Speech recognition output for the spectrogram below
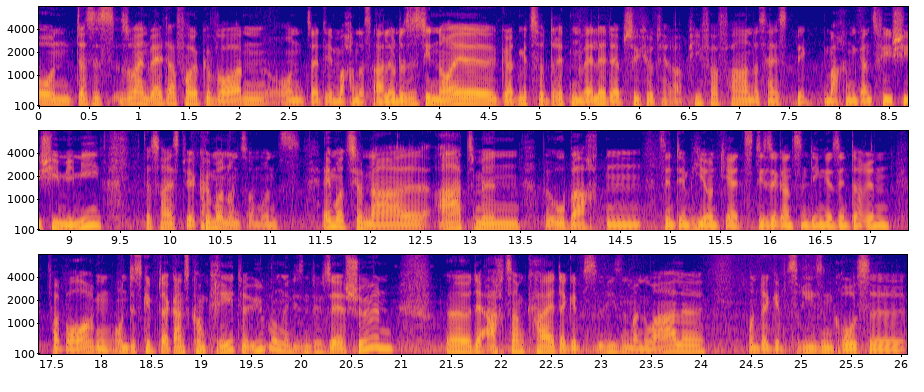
Und das ist so ein Welterfolg geworden und seitdem machen das alle. Und das ist die neue, gehört mit zur dritten Welle der Psychotherapieverfahren. Das heißt, wir machen ganz viel Shishimimi. Das heißt, wir kümmern uns um uns emotional, atmen, beobachten, sind im Hier und Jetzt. Diese ganzen Dinge sind darin verborgen. Und es gibt da ganz konkrete Übungen, die sind sehr schön, äh, der Achtsamkeit. Da gibt es Riesenmanuale und da gibt es riesengroße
